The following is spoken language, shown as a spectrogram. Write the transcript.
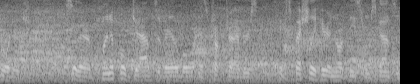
shortage. So there are plentiful jobs available as truck drivers, especially here in northeastern Wisconsin.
